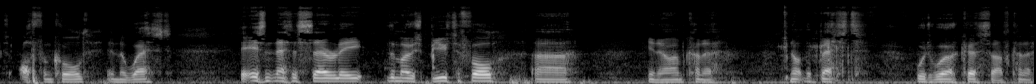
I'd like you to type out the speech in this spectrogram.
It's often called in the West. It isn't necessarily the most beautiful. Uh, you know, I'm kind of not the best woodworker, so I've kind of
